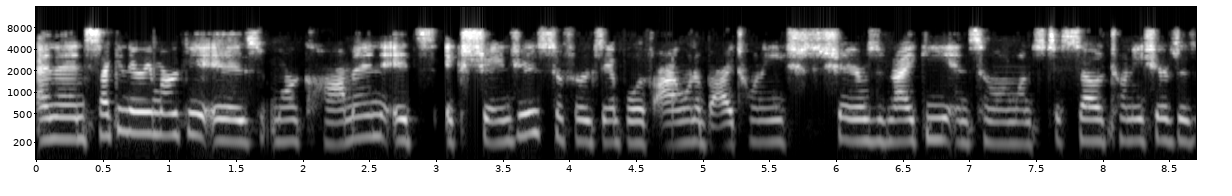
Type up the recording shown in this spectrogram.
And then secondary market is more common. It's exchanges. So for example, if I want to buy 20 shares of Nike and someone wants to sell 20 shares of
